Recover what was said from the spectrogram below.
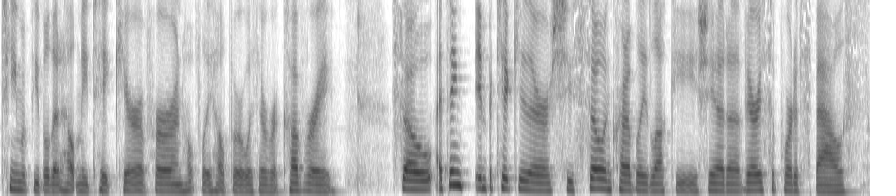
team of people that help me take care of her and hopefully help her with her recovery. So I think in particular, she's so incredibly lucky. She had a very supportive spouse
